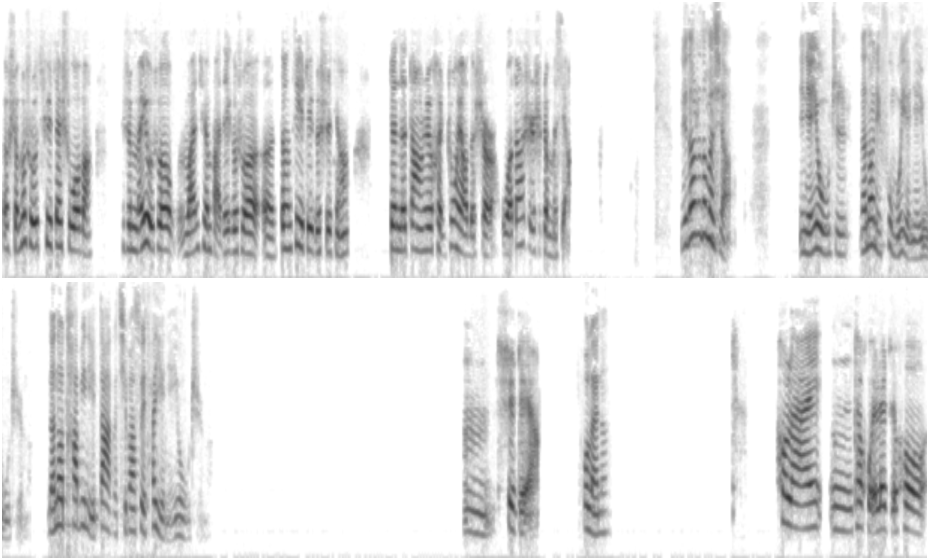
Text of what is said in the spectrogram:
要什么时候去再说吧。就是没有说完全把这个说呃登记这个事情，真的当是很重要的事儿。我当时是这么想。你当时那么想，你年幼无知，难道你父母也年幼无知吗？难道他比你大个七八岁，他也年幼无知吗？嗯，是这样。后来呢？后来，嗯，他回来之后，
